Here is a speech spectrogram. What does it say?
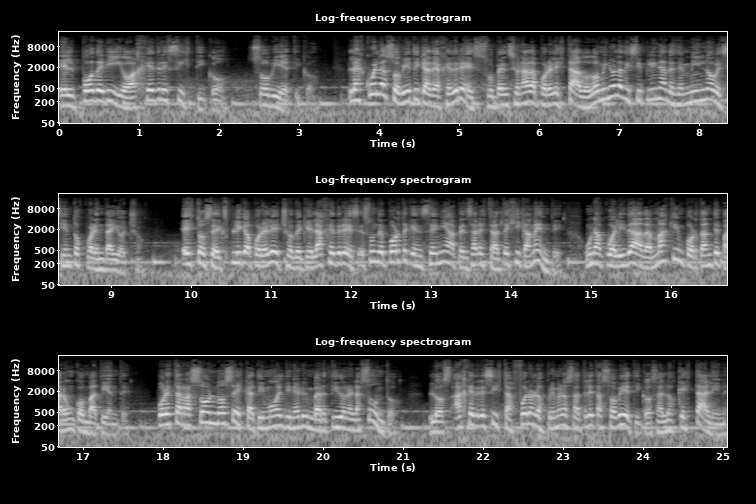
el poderío ajedrecístico soviético. La Escuela Soviética de Ajedrez, subvencionada por el Estado, dominó la disciplina desde 1948. Esto se explica por el hecho de que el ajedrez es un deporte que enseña a pensar estratégicamente, una cualidad más que importante para un combatiente. Por esta razón no se escatimó el dinero invertido en el asunto. Los ajedrecistas fueron los primeros atletas soviéticos a los que Stalin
